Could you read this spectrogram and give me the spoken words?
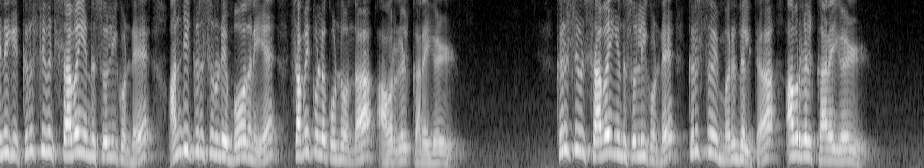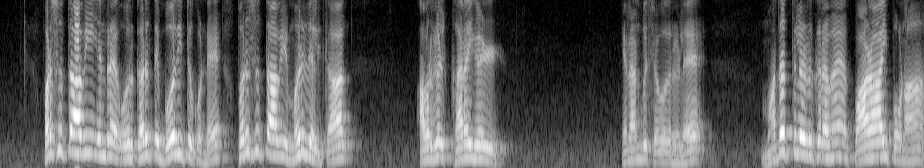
இன்றைக்கி கிறிஸ்துவின் சபை என்று சொல்லிக்கொண்டு அந்தி கிறிஸ்துவனுடைய போதனையை சபைக்குள்ளே கொண்டு வந்தால் அவர்கள் கரைகள். கிறிஸ்துவின் சபை என்று சொல்லிக்கொண்டு கிறிஸ்துவை மறுதளித்தால் அவர்கள் கரைகள். பரிசுத்தாவி என்ற ஒரு கருத்தை போதித்து கொண்டு பரிசுத்தாவியை மறுதளித்தால் அவர்கள் கரைகள். என் அன்பு சகோதரர்களே மதத்தில் இருக்கிறவன் பாழாய் போனான்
